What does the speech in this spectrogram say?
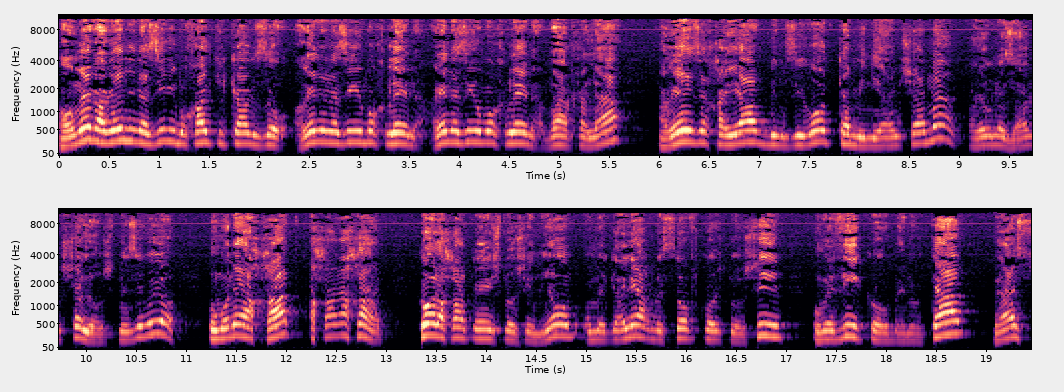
האומר הריני נזיר אם אוכל כיכר זו, הריני נזיר אם אוכלנה, הריני נזיר אם אוכלנה, והאכלה, הרי זה חייב בנזירות כמניין שאמר, הרי הוא נזר שלוש נזירויות, הוא מונה אחת אחר אחת, כל אחת מהן שלושים יום, הוא מגלח בסוף כל שלושים, הוא מביא קורבנותיו, ואז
